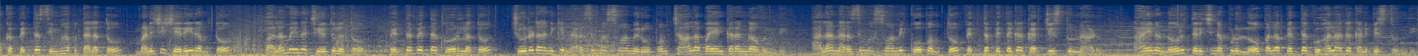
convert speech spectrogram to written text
ఒక పెద్ద సింహపు తలతో మనిషి శరీరంతో బలమైన చేతులతో పెద్ద పెద్ద గోర్లతో చూడడానికి నరసింహస్వామి రూపం చాలా భయంకరంగా ఉంది. అలా నరసింహస్వామి కోపంతో పెద్ద పెద్దగా గర్జిస్తున్నాడు. ఆయన నోరు తెరిచినప్పుడు లోపల పెద్ద గుహలాగా కనిపిస్తుంది.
